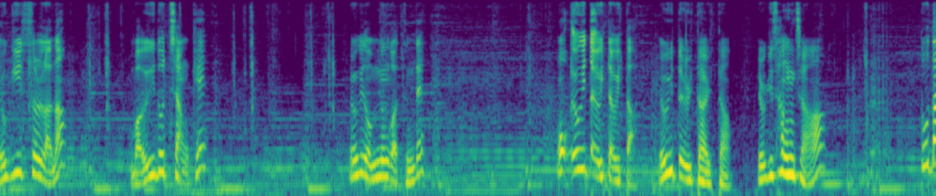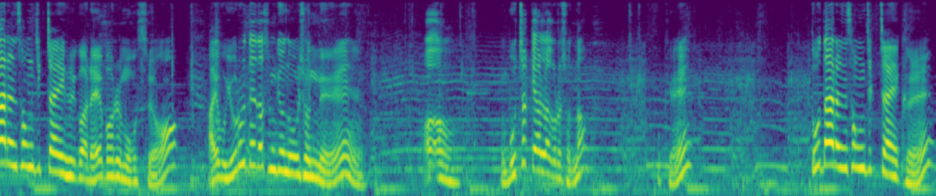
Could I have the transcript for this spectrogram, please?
여기 있을라나? 막 의도치 않게? 여긴 없는 것 같은데? 어 여기 있다 여기 있다 여기 있다 여기 있다 있다 여기 상자 또 다른 성직자의 글과 레버를 먹었어요 아이 뭐 요런 데다 숨겨 놓으셨네 어, 어. 못 찾게 하려 그러셨나? 오케이 또 다른 성직자의 글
